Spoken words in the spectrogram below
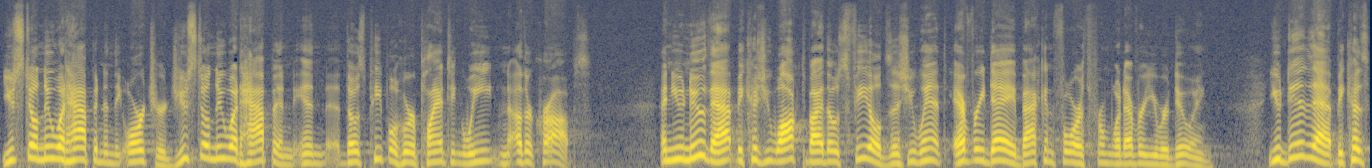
You still knew what happened in the orchards. You still knew what happened in those people who were planting wheat and other crops. And you knew that because you walked by those fields as you went every day back and forth from whatever you were doing. You did that because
